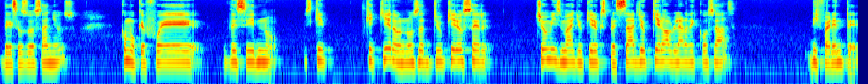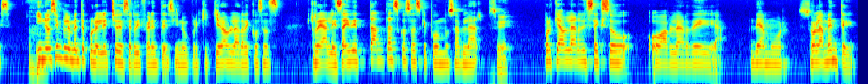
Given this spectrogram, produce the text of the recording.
de esos dos años, como que fue decir, no, es que, ¿qué quiero? ¿no? O sea, yo quiero ser yo misma, yo quiero expresar, yo quiero hablar de cosas diferentes. Y no simplemente por el hecho de ser diferente, sino porque quiero hablar de cosas reales. Hay de tantas cosas que podemos hablar. Sí. ¿Por qué hablar de sexo o hablar de, de amor solamente?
